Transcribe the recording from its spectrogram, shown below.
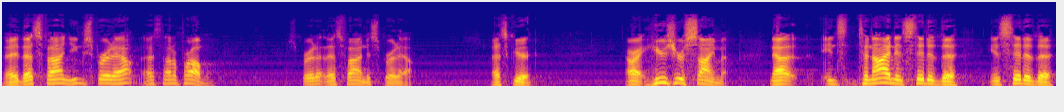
Hey, that's fine. You can spread out. That's not a problem. Spread out. That's fine to spread out. That's good. All right. Here's your assignment. Now, in, tonight, instead of the instead of the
